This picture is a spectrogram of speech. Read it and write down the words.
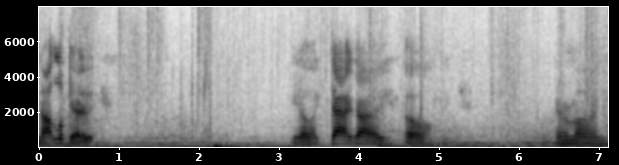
not look at it. Yeah, like that guy. Oh, Never mind.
